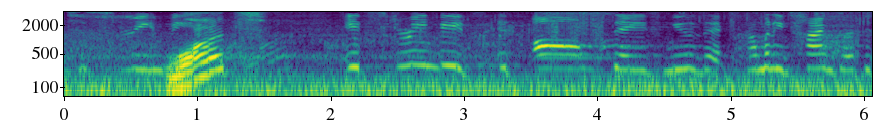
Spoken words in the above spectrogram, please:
to Stream Beats. What? It's Stream Beats. It's all safe music. How many times do I have to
